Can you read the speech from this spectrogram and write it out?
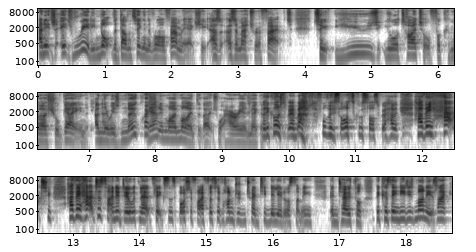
and it's it's really not the done thing in the royal family, actually. As as a matter of fact, to use your title for commercial gain, and there is no question yeah. in my mind that that's what Harry and Meghan. But of course, remember all this articles last week how they, how they had to how they had to sign a deal with Netflix and Spotify for sort of 120 million or something in total because they needed money. It's like.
